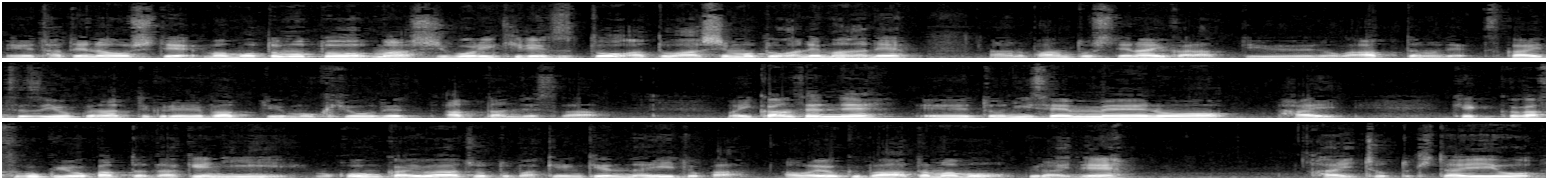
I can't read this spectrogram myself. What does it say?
えー、立て直して、まあもともと、まあ絞りきれずと、あとは足元がね、まだね、あの、パンとしてないからっていうのがあったので、使いつつ良くなってくれればっていう目標であったんですが、まあ、いかんせんね、えっ、ー、と、2戦目の、はい、結果がすごく良かっただけに、今回はちょっと馬券圏内とか、あわよくば頭もぐらいね、はい、ちょっと期待を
